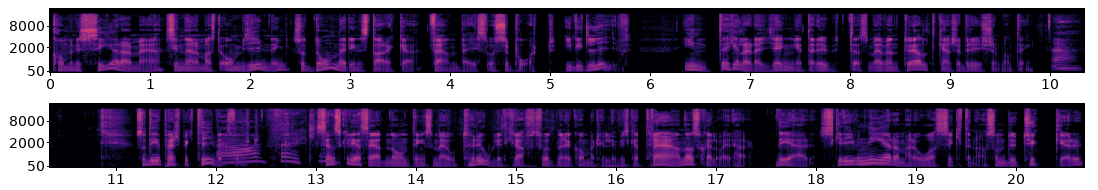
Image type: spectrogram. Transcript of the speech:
kommunicerar med sin närmaste omgivning, så de är din starka fanbase och support i ditt liv. Inte hela det där gänget där ute som eventuellt kanske bryr sig om någonting. Ja. Så det är perspektivet ja, först. verkligen. Sen skulle jag säga att någonting som är otroligt kraftfullt när det kommer till hur vi ska träna oss själva i det här. Det är, skriv ner de här åsikterna som du tycker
